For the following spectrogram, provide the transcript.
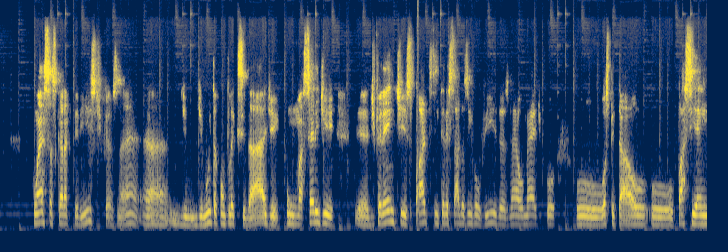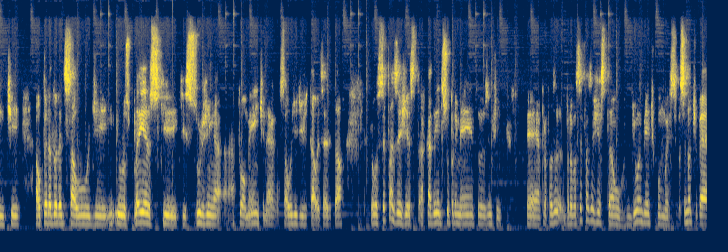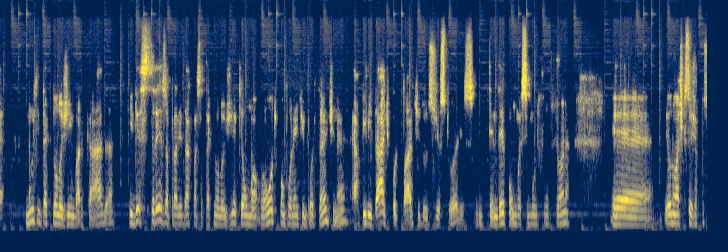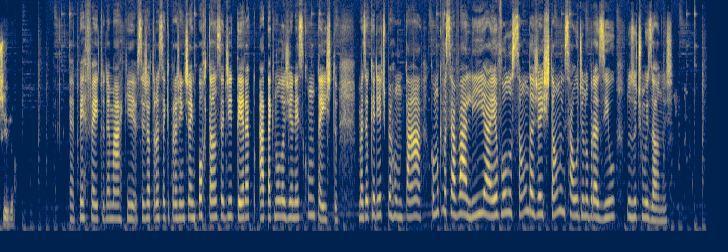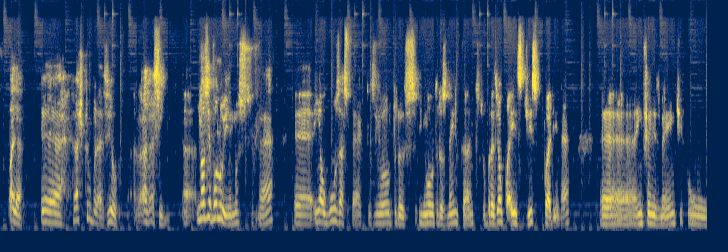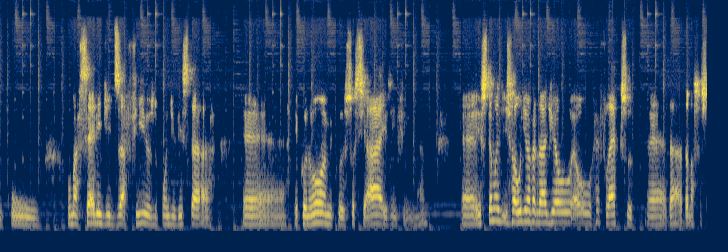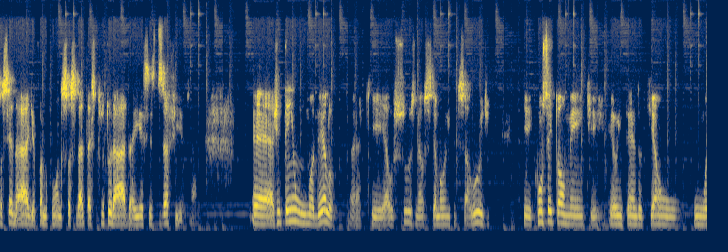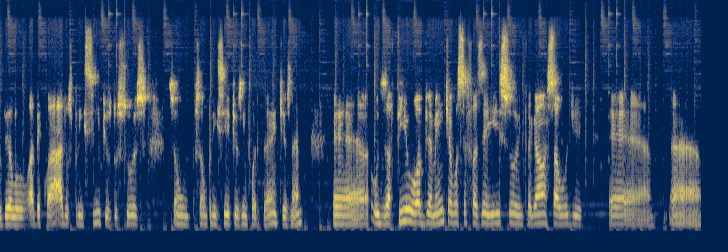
com essas características, né, é, de, de muita complexidade, com uma série de eh, diferentes partes interessadas envolvidas, né? O médico, o hospital, o paciente, a operadora de saúde e os players que, que surgem atualmente, né? Saúde digital, etc. Para você fazer a cadeia de suprimentos, enfim. É, para você fazer gestão de um ambiente como esse, se você não tiver muito em tecnologia embarcada e destreza para lidar com essa tecnologia, que é uma, um outro componente importante, né? A habilidade por parte dos gestores, entender como esse mundo funciona, é, eu não acho que seja possível. É, perfeito, Demarque. Você já trouxe aqui para a gente a importância de ter a, a, tecnologia nesse contexto. Mas eu queria te perguntar como que você avalia a evolução da gestão em saúde no Brasil nos últimos anos? Olha, é, eu acho que o Brasil, assim, nós evoluímos, né? É, em alguns aspectos, em outros, em outros nem tanto. O Brasil é um país dispare, né? É, infelizmente, com, com uma série de desafios do ponto de vista é, econômicos, sociais, enfim. Né? É, o sistema de saúde, na verdade, é o, é o reflexo é, da, da, nossa sociedade, a forma como a nossa sociedade está estruturada e esses desafios. Né? É, a gente tem um modelo é, que é o SUS, né, o Sistema Único de Saúde, que conceitualmente eu entendo que é um, um modelo adequado, os princípios do SUS são, são princípios importantes, né? É, o desafio, obviamente, é você fazer isso, entregar uma saúde é, é,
